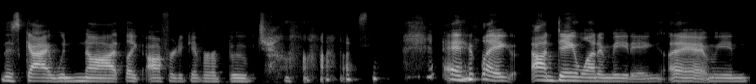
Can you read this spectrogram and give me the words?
this guy would not like offer to give her a boob job. and like on day one of meeting. I, I mean,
